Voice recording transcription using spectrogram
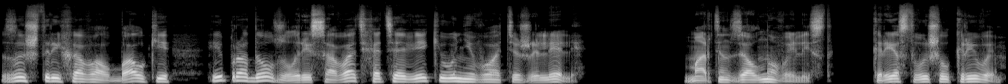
Заштриховал балки и продолжил рисовать, хотя веки у него отяжелели. Мартин взял новый лист. Крест вышел кривым.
